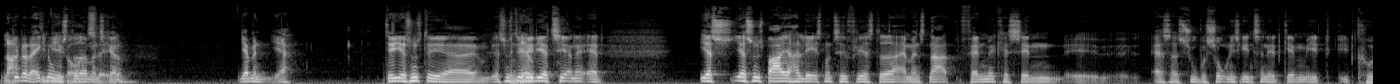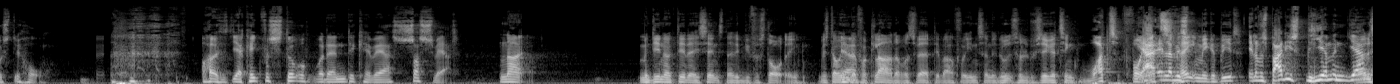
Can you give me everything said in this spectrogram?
Nej, det er der da ikke nogen steder, man skal. Jamen, ja. Det, jeg synes, det er, jeg synes, Men det er lidt irriterende, at jeg, jeg synes bare, jeg har læst mig til flere steder, at man snart fandme kan sende øh, altså supersonisk internet gennem et, et kostehår. og jeg kan ikke forstå, hvordan det kan være så svært. Nej. Men det er nok det der er essensen af det, vi forstår det ikke. Hvis der var ja. En, der forklarede dig, hvor svært det var at få internet ud, så ville du sikkert tænke, what? Får Ja, jeg eller 3 hvis- megabit? Eller hvis bare de... Jamen, jamen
